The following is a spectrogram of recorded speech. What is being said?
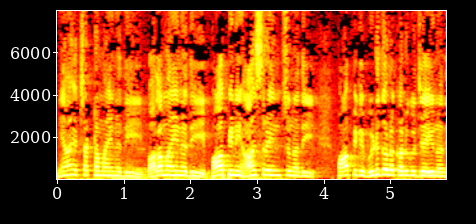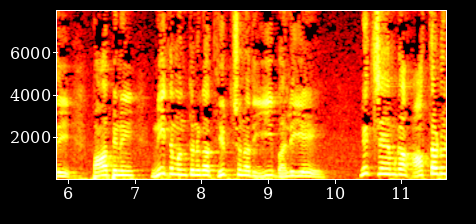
న్యాయ చట్టమైనది బలమైనది పాపిని ఆశ్రయించున్నది పాపికి విడుదల కలుగు చేయునది. పాపిని నీతిమంతునిగా తీర్చున్నది ఈ బలియే. నిశ్చయంగా అతడు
